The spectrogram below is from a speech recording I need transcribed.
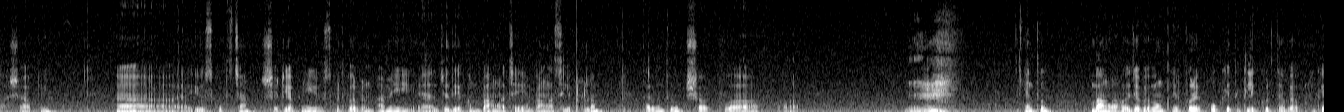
ভাষা আপনি ইউজ করতে চান, সেটি আপনি ইউজ করতে পারবেন। আমি যদি এখন বাংলা চাই, আমি বাংলা সিলেক্ট করলাম। তাহলে কিন্তু সব কিন্তু বাংলা হয়ে যাবে এবং এরপরে ওকেতে ক্লিক করতে হবে আপনাকে।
